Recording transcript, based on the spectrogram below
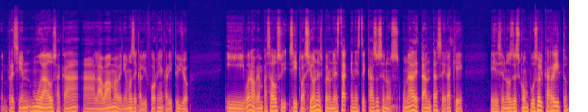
recién mudados acá a Alabama, veníamos de California, Carito y yo. Y bueno, habían pasado si- situaciones, pero en, esta, en este caso se nos, una de tantas era que eh, se nos descompuso el carrito.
